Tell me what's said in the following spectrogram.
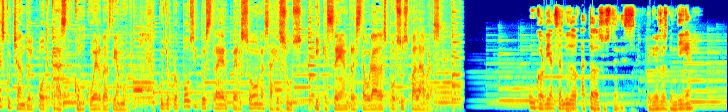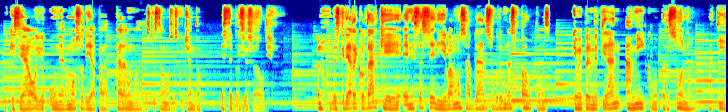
escuchando el podcast Con Cuerdas de Amor, cuyo propósito es traer personas a Jesús y que sean restauradas por sus palabras. Un cordial saludo a todos ustedes. Que Dios los bendiga y que sea hoy un hermoso día para cada uno de los que estamos escuchando este precioso audio. Bueno, les quería recordar que en esta serie vamos a hablar sobre unas pautas que me permitirán a mí como persona, a ti,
